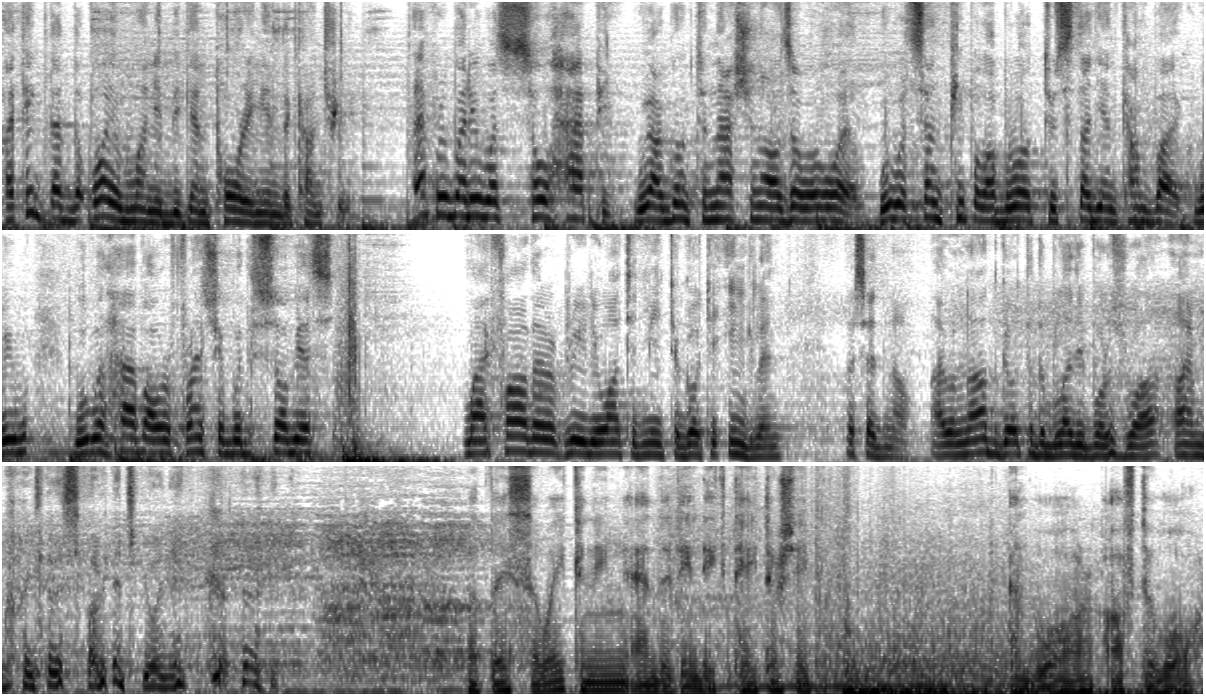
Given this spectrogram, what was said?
I think that the oil money began pouring in the country. Everybody was so happy. We are going to nationalize our oil. We will send people abroad to study and come back. We, we will have our friendship with the Soviets. My father really wanted me to go to England. I said, no, I will not go to the bloody bourgeois. I'm going to the Soviet Union. but this awakening ended in dictatorship and war after war.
